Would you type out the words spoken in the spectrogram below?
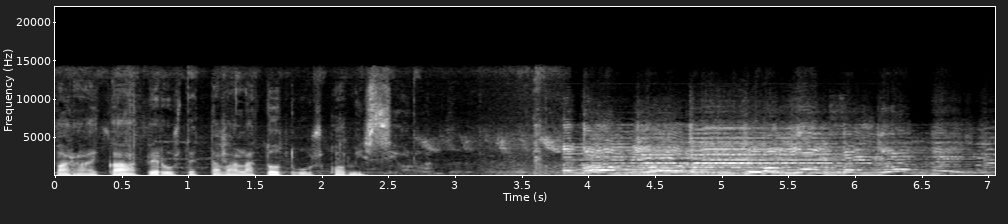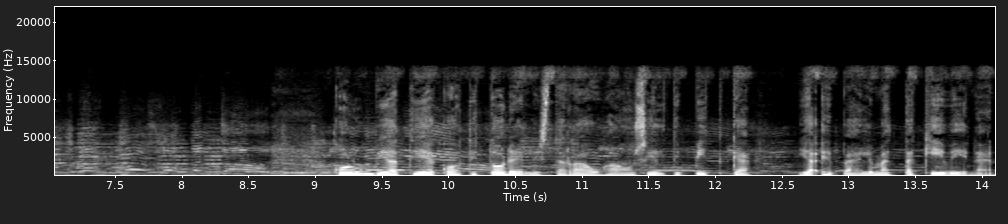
paraikaa perustettavalla totuuskomissiolla. Kolumbia tie kohti todellista rauhaa on silti pitkä ja epäilemättä kivinen.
